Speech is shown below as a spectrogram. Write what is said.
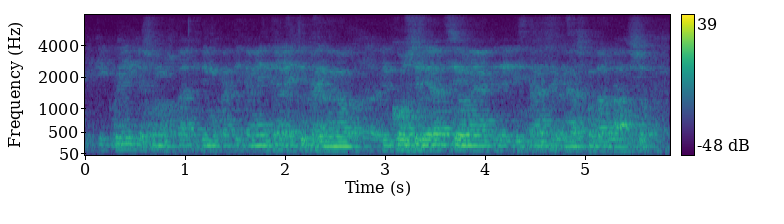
e, che quelli che sono stati democraticamente eletti prendano in considerazione anche le distanze che nascono dal basso.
